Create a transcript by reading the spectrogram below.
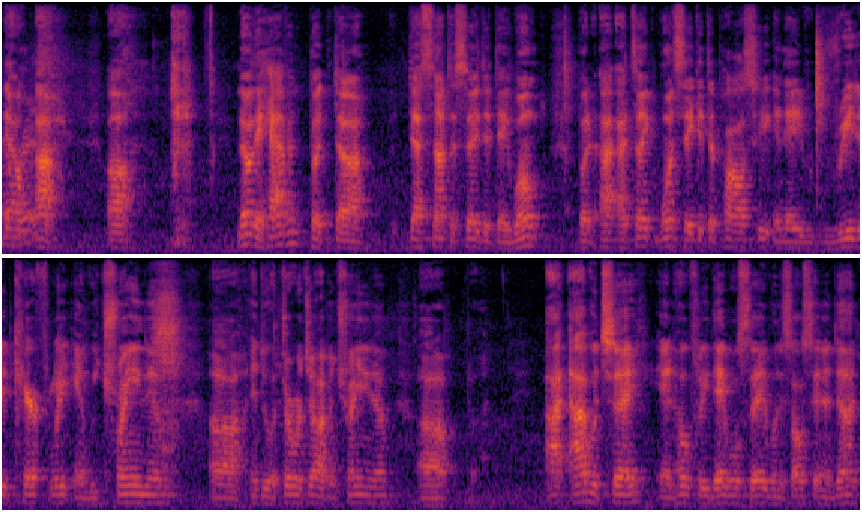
at Now, risk? uh, uh, no, they haven't, but uh, that's not to say that they won't. But I, I think once they get the policy and they read it carefully and we train them uh, and do a thorough job in training them, uh, I, I would say, and hopefully they will say when it's all said and done,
